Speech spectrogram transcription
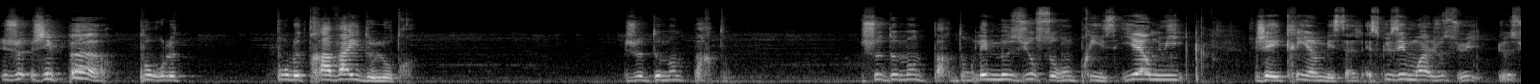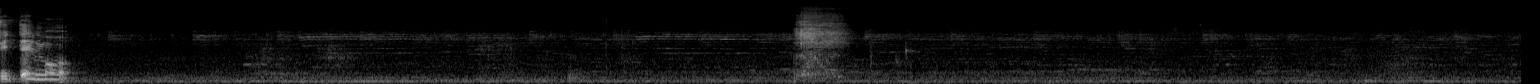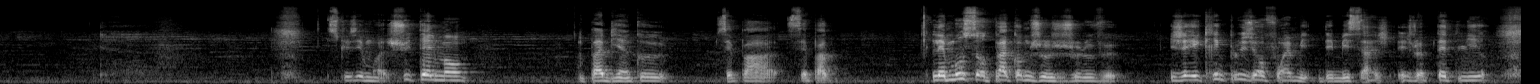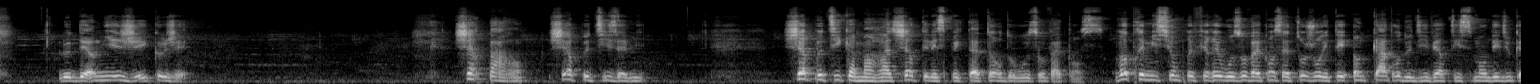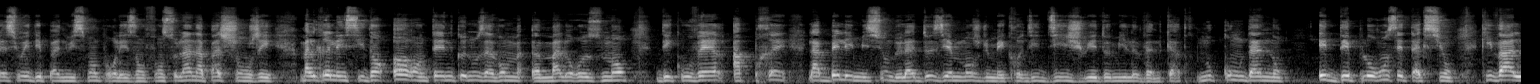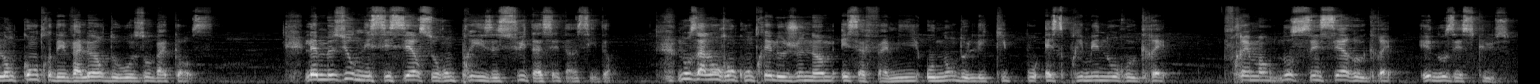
j'ai peur pour le, travail de l'autre je demande pardon. Je demande pardon. Les mesures seront prises. Hier nuit, j'ai écrit un message. Excusez-moi, je suis, je suis tellement... Excusez-moi, je suis tellement pas bien que c'est pas, c'est pas, les mots sortent pas comme je, je le veux. J'ai écrit plusieurs fois des messages et je vais peut-être lire le dernier G que j'ai. Chers parents, chers petits amis, Chers petits camarades, chers téléspectateurs de Wozo Vacances, votre émission préférée Wozo Vacances a toujours été un cadre de divertissement, d'éducation et d'épanouissement pour les enfants. Cela n'a pas changé, malgré l'incident hors antenne que nous avons euh, malheureusement découvert après la belle émission de la deuxième manche du mercredi 10 juillet 2024. Nous condamnons et déplorons cette action qui va à l'encontre des valeurs de Wozo Vacances. Les mesures nécessaires seront prises suite à cet incident. Nous allons rencontrer le jeune homme et sa famille au nom de l'équipe pour exprimer nos regrets, vraiment nos sincères regrets et nos excuses.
